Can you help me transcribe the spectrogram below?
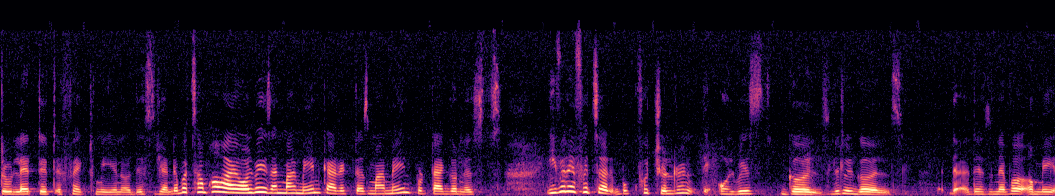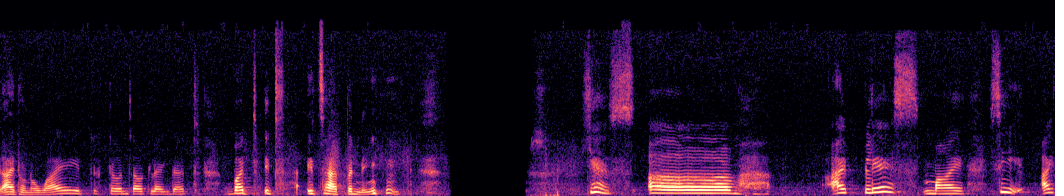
to let it affect me, you know, this gender, but somehow I always, and my main characters, my main protagonists, even if it's a book for children, they always girls, little girls. There's never a male, I don't know why it turns out like that, but it's, it's happening. Yes, uh, I place my, see, I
